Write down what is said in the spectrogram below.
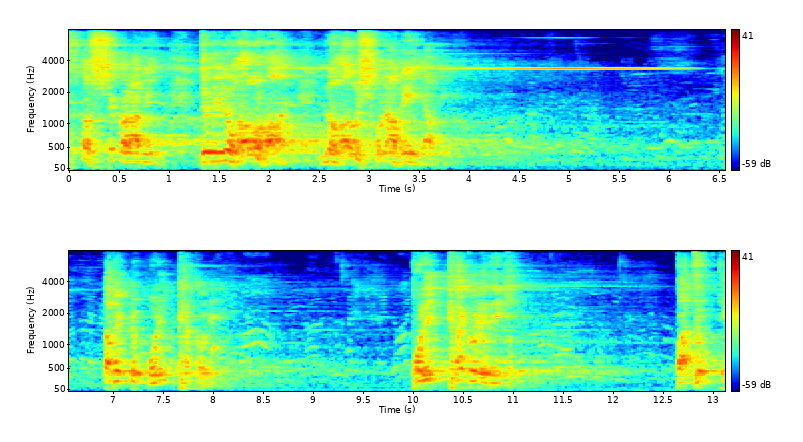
স্পর্শ করাবে, যদি লোহাও হয়, লোহাও সোনা হয়ে যাবে। তবে একটু পরীক্ষা পরীক্ষা করে দেখি পাথরটি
